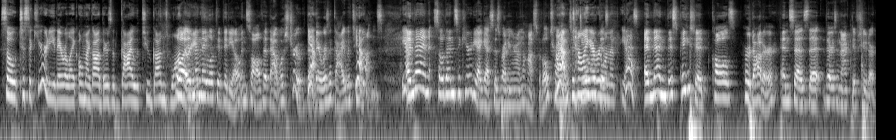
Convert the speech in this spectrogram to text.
So to security, they were like, "Oh my God, there's a guy with two guns well, and then they looked at video and saw that that was true. That Yeah. there was a guy with two Yeah. guns. Yeah. And then, so then security, I guess, is running around the hospital trying Yeah, to telling deal with everyone that- yeah. Yes. And then this patient calls her daughter and says that there's an active shooter.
